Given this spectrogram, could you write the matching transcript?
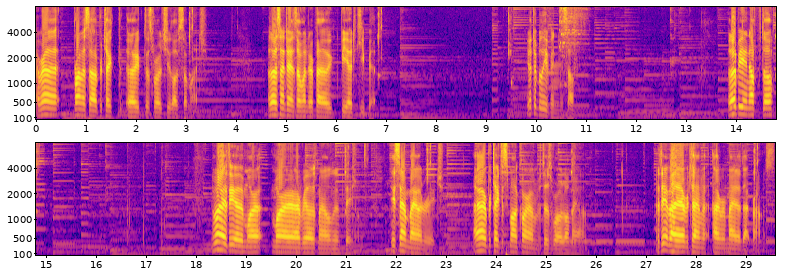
I promised I would protect uh, this world she loves so much. Although sometimes I wonder if I would be able to keep it. You have to believe in yourself. Will that be enough though? The more I think of it, the more, more I realize my own limitations. They stand my own reach. I only protect a small corner of this world on my own. I think about it every time I'm reminded of that promise.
